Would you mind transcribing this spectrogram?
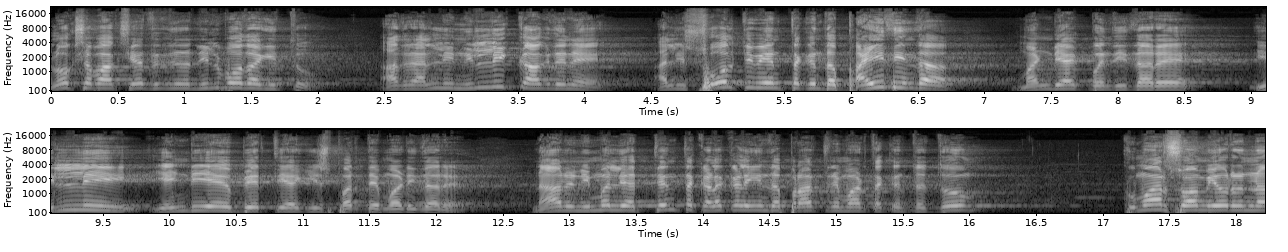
ಲೋಕಸಭಾ ಕ್ಷೇತ್ರದಿಂದ ನಿಲ್ಬೋದಾಗಿತ್ತು. ಆದರೆ ಅಲ್ಲಿ ನಿಲ್ಲಿಕ್ಕಾಗ್ದೇನೆ ಅಲ್ಲಿ ಸೋಲ್ತೀವಿ ಅಂತಕ್ಕಂಥ ಭಯದಿಂದ ಮಂಡ್ಯಕ್ಕೆ ಬಂದಿದ್ದಾರೆ. ಇಲ್ಲಿ ಎನ್ ಡಿ ಎ ಅಭ್ಯರ್ಥಿಯಾಗಿ ಸ್ಪರ್ಧೆ ಮಾಡಿದ್ದಾರೆ. ನಾನು ನಿಮ್ಮಲ್ಲಿ ಅತ್ಯಂತ ಕಳಕಳಿಯಿಂದ ಪ್ರಾರ್ಥನೆ ಮಾಡ್ತಕ್ಕಂಥದ್ದು ಕುಮಾರಸ್ವಾಮಿ ಅವರನ್ನ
